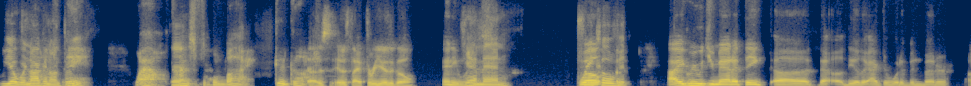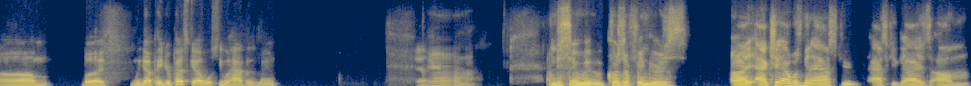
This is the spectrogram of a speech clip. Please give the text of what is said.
yeah, we're knocking on three. Wow, Yeah. time's flown by. Good God. Yeah, it, was, it was like three years ago. anyway, Yeah, man. Pre Well, COVID. I agree with you, Matt. I think uh, that the other actor would have been better. Um, but we got Pedro Pascal. We'll see what happens, man. Yeah. I'm just saying, we, we cross our fingers. All right. Actually, I was gonna ask you, ask you guys. Um,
